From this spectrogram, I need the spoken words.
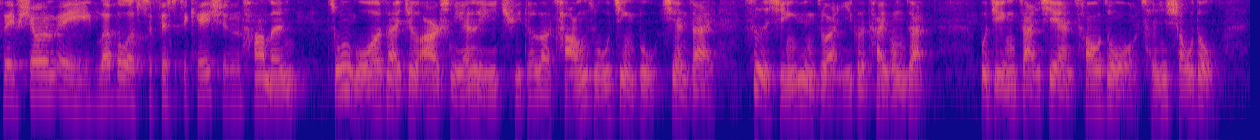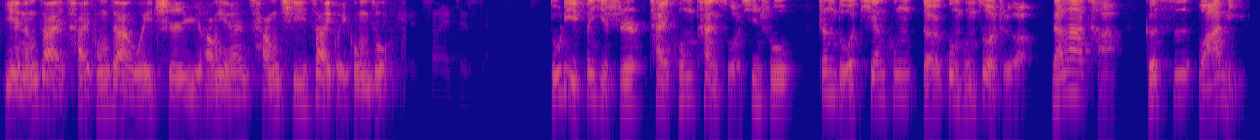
They've shown a level of sophistication.” 他们中国在这二十年里取得了长足进步，现在自行运转一个太空站，不仅展现操作成熟度，也能在太空站维持宇航员长期在轨工作。独立分析师、太空探索新书《争夺天空》的共同作者。南拉塔格斯瓦米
